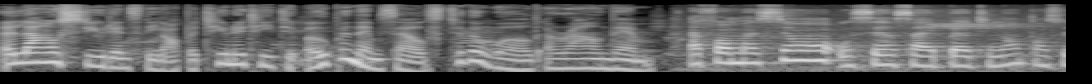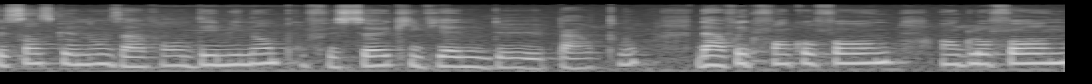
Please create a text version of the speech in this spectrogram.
allows students the opportunity to open themselves to the world around them. La formation au CERSA est pertinente en ce sens que nous avons d'éminents professeurs qui viennent de partout, d'Afrique francophone, anglophone,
